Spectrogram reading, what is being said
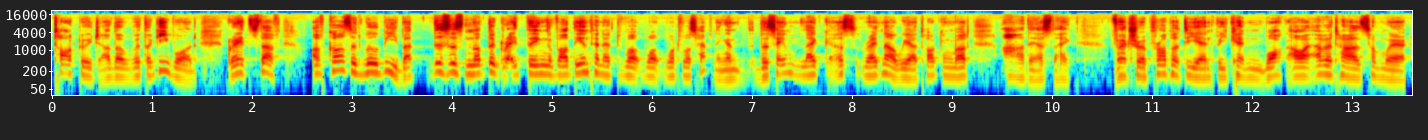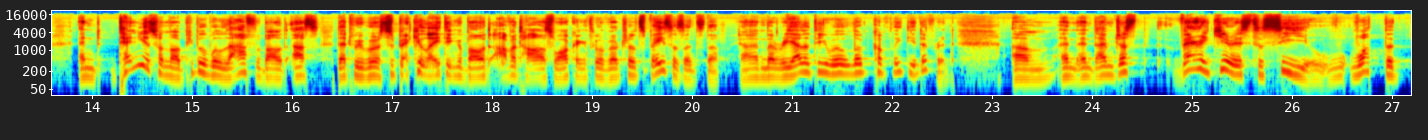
talk to each other with a keyboard. Great stuff. Of course it will be, but this is not the great thing about the internet, what, what, what was happening. And the same like us right now, we are talking about, oh, there's like virtual property and we can walk our avatars somewhere. And 10 years from now, people will laugh about us that we were speculating about avatars walking through virtual spaces and stuff. And the reality will look completely different. Um, and, and I'm just very curious to see what the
